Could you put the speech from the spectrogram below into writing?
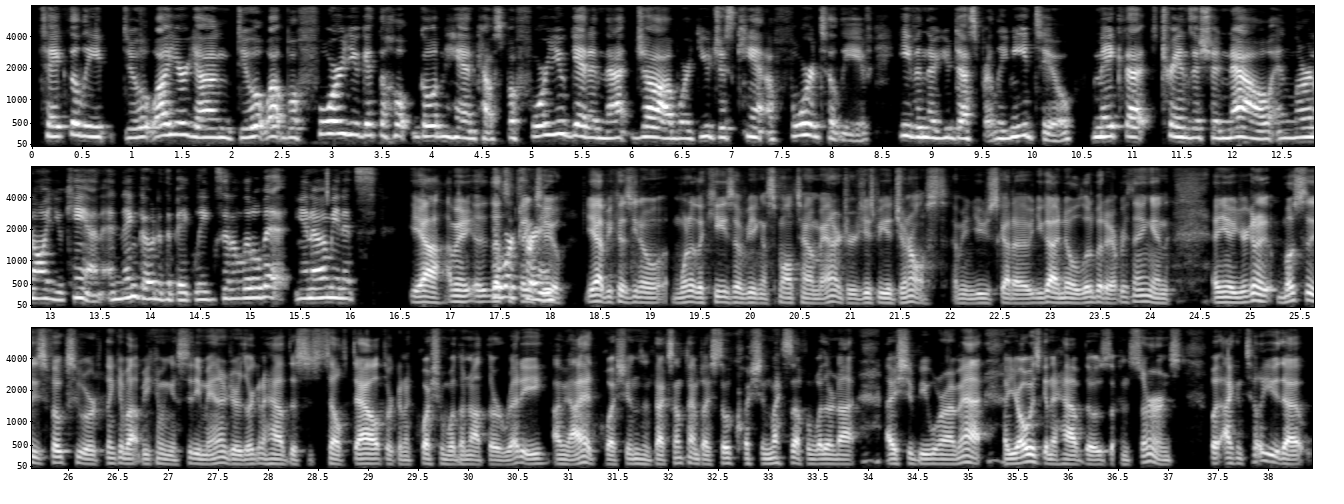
take the leap do it while you're young do it well before you get the golden handcuffs before you get in that job where you just can't afford to leave even though you desperately need to. Make that transition now and learn all you can and then go to the big leagues in a little bit you know? I mean it's yeah i mean uh, that's the thing too yeah, because you know one of the keys of being a small town manager is you just be a generalist. I mean, you just gotta you gotta know a little bit of everything, and and you know you're gonna most of these folks who are thinking about becoming a city manager, they're gonna have this self doubt. They're gonna question whether or not they're ready. I mean, I had questions. In fact, sometimes I still question myself on whether or not I should be where I'm at. You're always gonna have those concerns, but I can tell you that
